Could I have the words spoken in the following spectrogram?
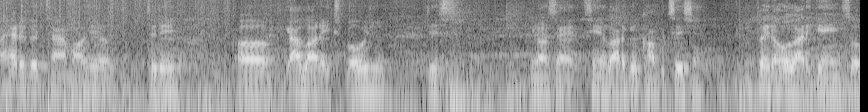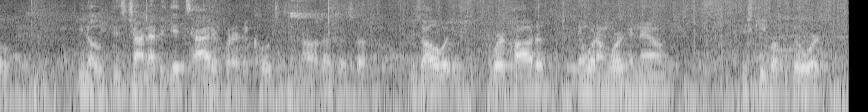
I had a good time out here today. Uh, got a lot of exposure. Just, you know I'm saying, seeing a lot of good competition. Played a whole lot of games, so, you know, just trying not to get tired in front of the coaches and all that good stuff. Just always work harder than what I'm working now. Just keep up the good work.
